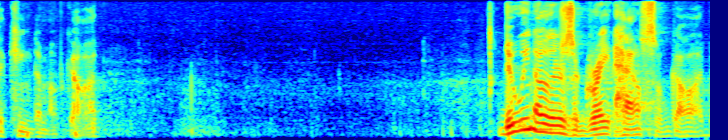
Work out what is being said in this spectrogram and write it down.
the kingdom of God. Do we know there's a great house of God?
